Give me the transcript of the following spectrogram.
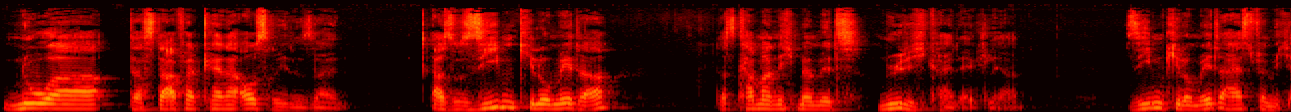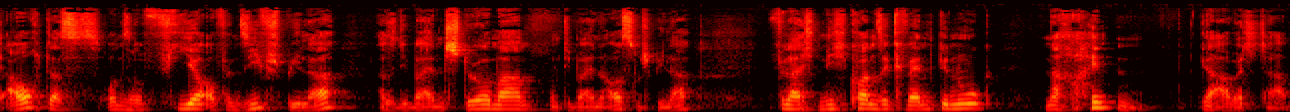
Nur, das darf halt keine Ausrede sein. Also sieben Kilometer, das kann man nicht mehr mit Müdigkeit erklären. Sieben Kilometer heißt für mich auch, dass unsere vier Offensivspieler, also die beiden Stürmer und die beiden Außenspieler, vielleicht nicht konsequent genug nach hinten gearbeitet haben.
